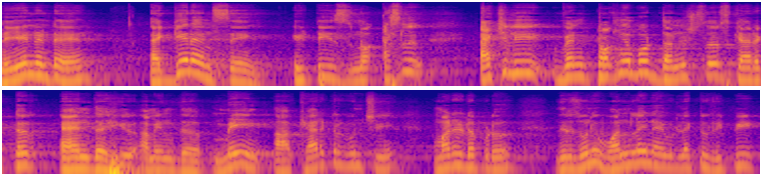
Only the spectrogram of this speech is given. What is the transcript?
నేను ఏంటంటే again I'm saying it is no అసలు actually when talking about Dhanush sir's character and the he I mean the main uh character గురించి మాట్లాడేటప్పుడు there is only one line I would like to repeat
